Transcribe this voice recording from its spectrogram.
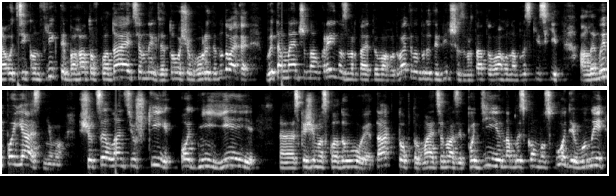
оці конфлікти, багато вкладається в них для того, щоб говорити: ну давайте ви там менше на Україну звертаєте увагу. Давайте ви будете більше звертати увагу на близький схід. Але ми пояснюємо, що це ланцюжки однієї, е, скажімо, складової, так тобто мається на увазі події на близькому сході. Вони,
